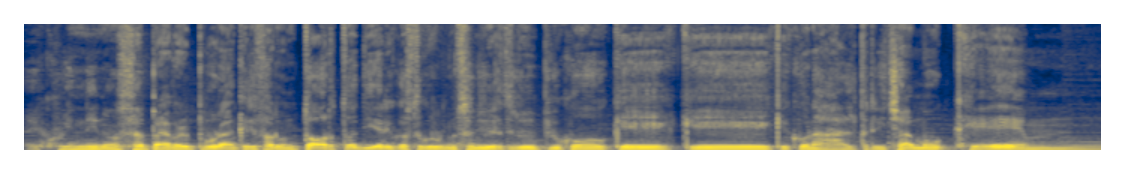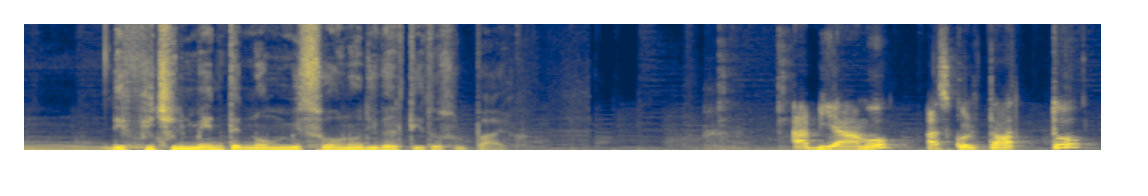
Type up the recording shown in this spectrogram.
E quindi non saprei avrei pure anche di fare un torto a dire che questo gruppo mi sono divertito di più con, che, che, che, con altri. Diciamo che um, difficilmente non mi sono divertito sul palco. Abbiamo ascoltato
